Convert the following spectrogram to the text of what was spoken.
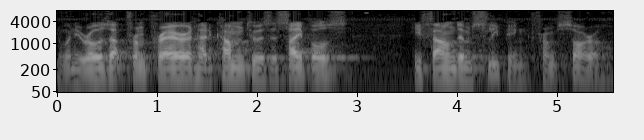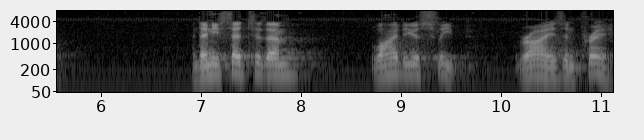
And when he rose up from prayer and had come to his disciples, he found them sleeping from sorrow. And then he said to them, Why do you sleep? Rise and pray,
